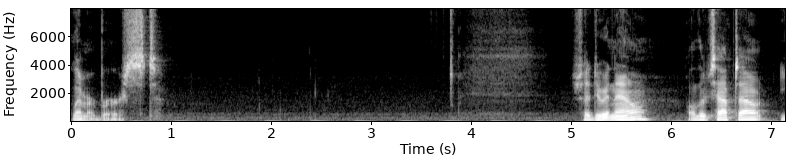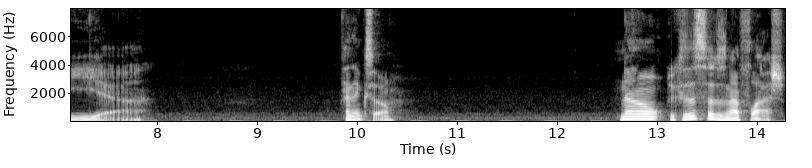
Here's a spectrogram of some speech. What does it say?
Glimmerburst. Should I do it now while they're tapped out? Yeah. I think so. No, because this doesn't have flash.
